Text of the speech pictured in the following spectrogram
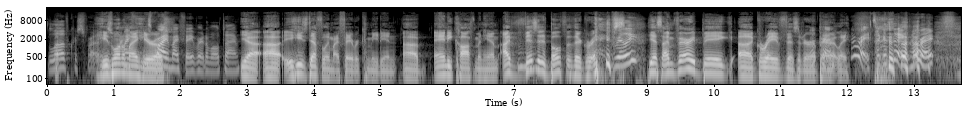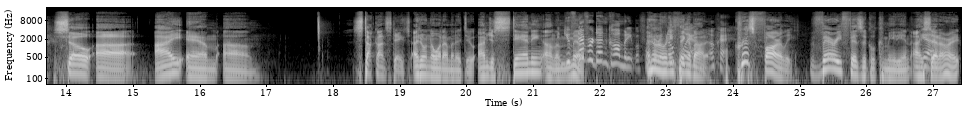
Love Chris Farley. He's one of my heroes. He's probably my favorite of all time. Yeah, uh, he's definitely my favorite comedian. Uh, Andy Kaufman, him. I've visited both of their graves. Mm-hmm. Really? yes, I'm very big uh, grave visitor. Okay. Apparently, All right. It's like a thing. all right. so uh, I am um, stuck on stage. I don't know what I'm going to do. I'm just standing on the You've middle. never done comedy before. I don't know No anything plan. about it. Okay. Chris Farley, very physical comedian. I Yeah. said, all right,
